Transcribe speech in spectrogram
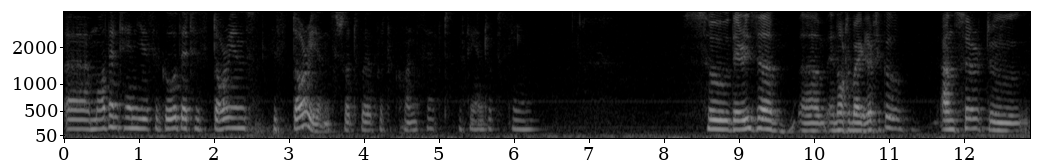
uh, more than 10 years ago that historians, historians should work with the concept, with the Anthropocene? So there is a um, an autobiographical answer to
